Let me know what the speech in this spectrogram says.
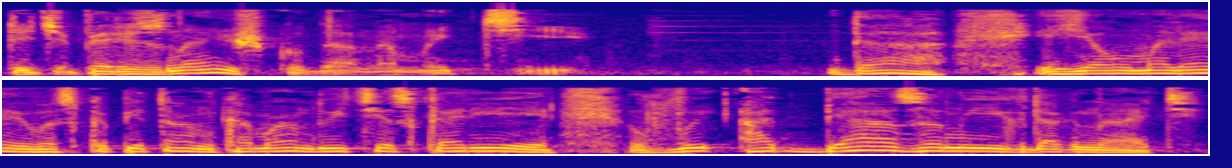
ты теперь знаешь, куда нам идти?» «Да, и я умоляю вас, капитан, командуйте скорее. Вы обязаны их догнать».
